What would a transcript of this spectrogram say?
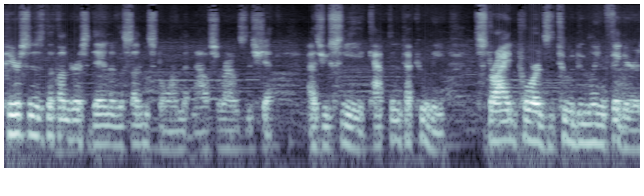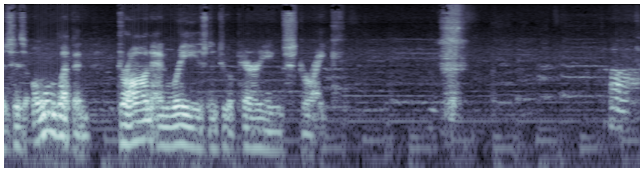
pierces the thunderous din of the sudden storm that now surrounds the ship as you see Captain Takumi stride towards the two dueling figures, his own weapon drawn and raised into a parrying strike. Ah.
